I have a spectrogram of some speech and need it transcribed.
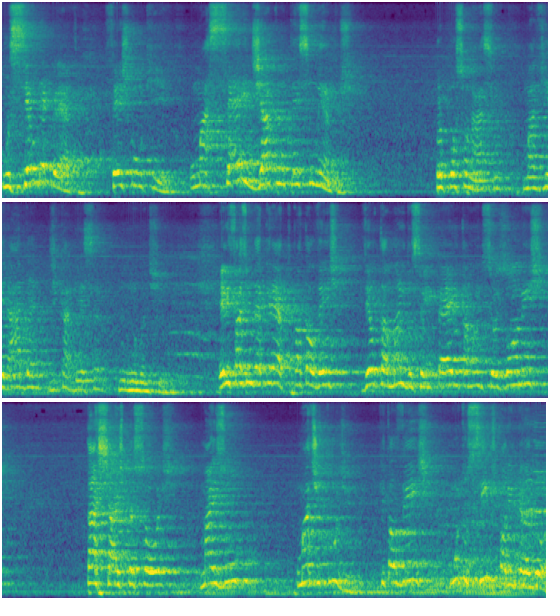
o seu decreto fez com que uma série de acontecimentos proporcionasse uma virada de cabeça no mundo antigo. Ele faz um decreto para talvez ver o tamanho do seu império, o tamanho dos seus homens, taxar as pessoas, mas um, uma atitude que talvez muito simples para o imperador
